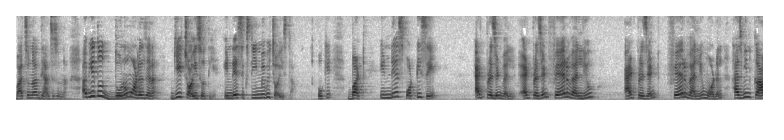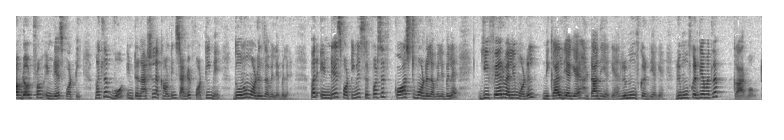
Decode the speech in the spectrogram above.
बात सुनना, ध्यान से सुनना। अब ये तो दोनों मॉडल्स है ना, ये चॉइस होती है। इंडेस 16 में भी चॉइस था। ओके बट इंडेस 40 से at present value at present fair value, at present fair value model has been carved out from Ind AS 40 मतलब वो इंटरनेशनल अकाउंटिंग स्टैंडर्ड 40 में दोनों मॉडल्स अवेलेबल है। पर इंडियाज 40 में सिर्फ़ और सिर्फ़ कॉस्ट मॉडल अवेलेबल है। ये फेयर वैल्यू मॉडल निकाल दिया गया है, हटा दिया गया है रिमूव कर दिया गया है। रिमूव कर दिया मतलब कार्व आउट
